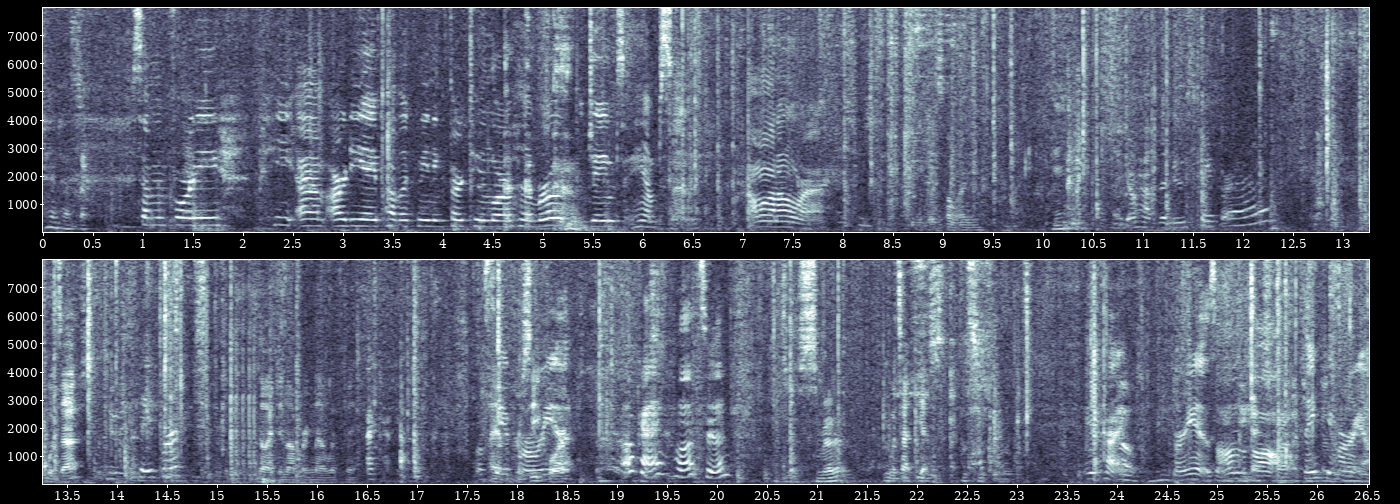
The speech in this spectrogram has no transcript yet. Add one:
Fantastic. Seven forty PM, RDA Public Meeting thirteen Laurel Hill Road, James Hampson. Come on over. How are you? I don't have the newspaper out. What's that? Newspaper? No, I did not bring that with me. Okay. We'll I see have if receipt for Maria. it. Okay, well, that's good. Did you submit it? What's that? Yes. This is the- Okay, Oh. Maria is on the ball. Thank you, Maria.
